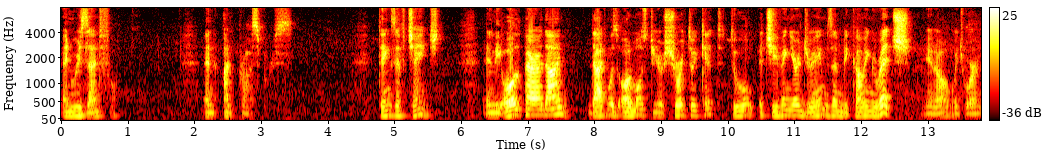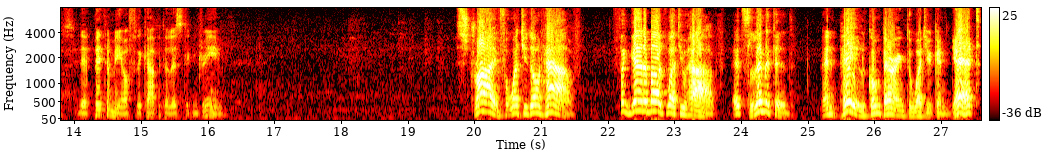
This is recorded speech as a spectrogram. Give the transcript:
and resentful and unprosperous. Things have changed. In the old paradigm, that was almost your short ticket to achieving your dreams and becoming rich, you know, which was the epitome of the capitalistic dream. Strive for what you don't have. Forget about what you have. It's limited and pale comparing to what you can get.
